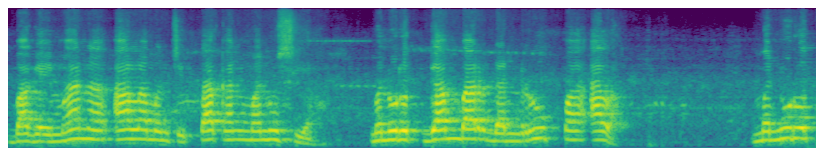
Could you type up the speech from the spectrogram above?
Bagaimana Allah menciptakan manusia menurut gambar dan rupa Allah. Menurut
